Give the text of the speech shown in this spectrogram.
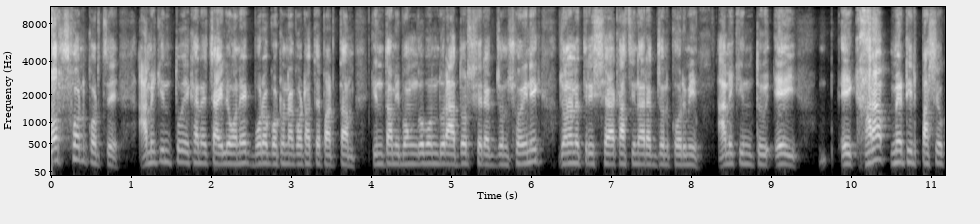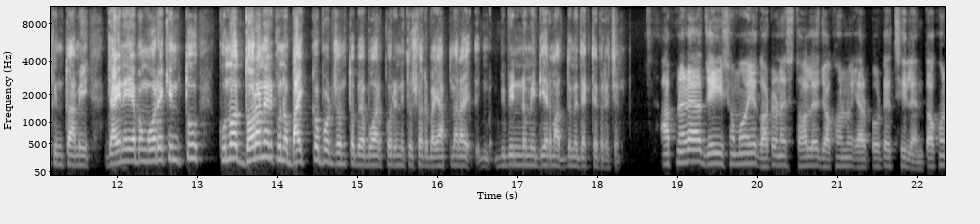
দর্শন করছে, আমি কিন্তু এখানে চাইলে অনেক বড় ঘটনা ঘটাতে পারতাম। কিন্তু আমি বঙ্গবন্ধুর আদর্শের একজন সৈনিক, জননেত্রী শেখ হাসিনার একজন কর্মী। আমি কিন্তু এই এই খারাপ মেয়েটির পাশেও কিন্তু আমি যাই নাই এবং ওরে কিন্তু কোনো ধরনের কোনো বাক্য পর্যন্ত ব্যবহার করেনি তুষার ভাই। আপনারা বিভিন্ন মিডিয়ার মাধ্যমে দেখতে পেরেছেন। আপনারা যেই সময়ে ঘটনাস্থলে যখন এয়ারপোর্টে ছিলেন তখন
